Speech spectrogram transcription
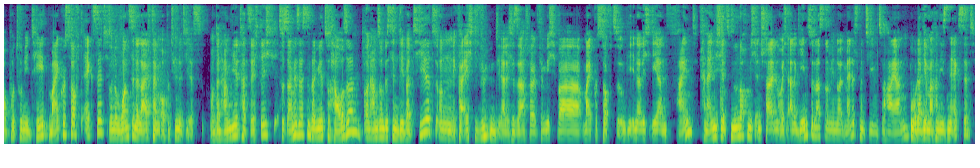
Opportunität Microsoft Exit so eine Once-in-a-Lifetime Opportunity ist. Und dann haben wir tatsächlich zusammengesessen bei mir zu Hause und haben so ein bisschen debattiert und ich war echt wütend, ehrlich gesagt, weil für mich war Microsoft so irgendwie innerlich eher ein Feind. Kann eigentlich jetzt nur noch mich entscheiden, euch alle gehen zu lassen, um mir ein neues Management-Team zu hiren oder wir machen diesen Exit.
